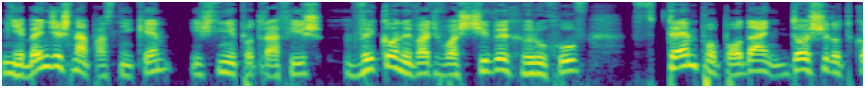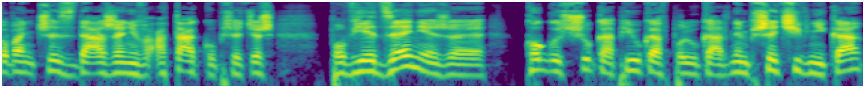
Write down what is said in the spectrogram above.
nie będziesz napastnikiem, jeśli nie potrafisz wykonywać właściwych ruchów w tempo podań, dośrodkowań czy zdarzeń w ataku. Przecież powiedzenie, że kogoś szuka piłka w polu karnym przeciwnika,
